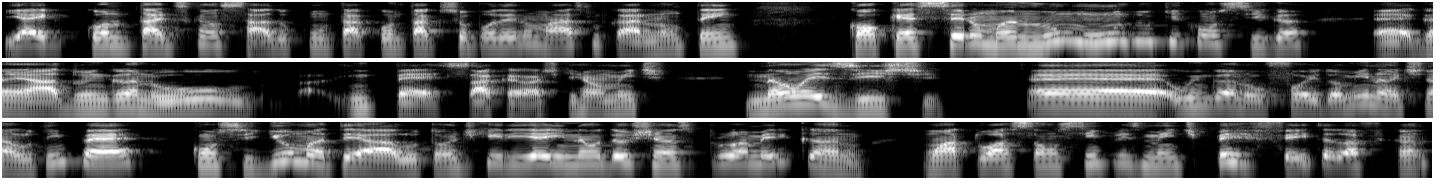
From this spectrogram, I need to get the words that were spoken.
E aí, quando tá descansado, quando tá, quando tá com o seu poder no máximo, cara, não tem qualquer ser humano no mundo que consiga é, ganhar do Enganu em pé, saca? Eu acho que realmente não existe. É, o Enganu foi dominante na luta em pé, conseguiu manter a luta onde queria e não deu chance para o americano. Uma atuação simplesmente perfeita do africano,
